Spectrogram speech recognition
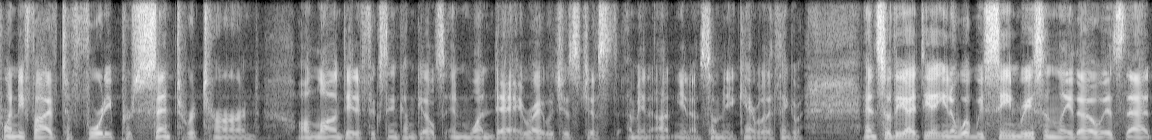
25 to 40 percent return on long dated fixed income gilts in one day, right? Which is just, I mean, uh, you know, something you can't really think about. And so the idea, you know, what we've seen recently though is that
